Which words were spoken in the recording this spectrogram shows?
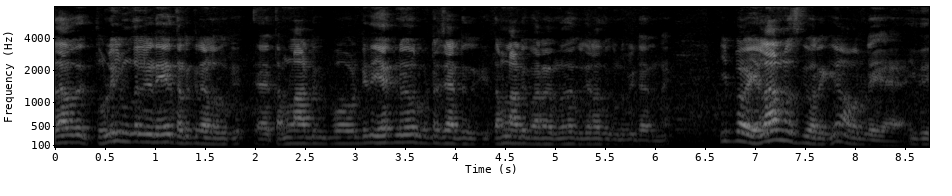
அதாவது தொழில் முதலீடையே தடுக்கிற அளவுக்கு தமிழ்நாட்டுக்கு போக வேண்டியது ஏற்கனவே ஒரு குற்றச்சாட்டு இருக்குது தமிழ்நாட்டுக்கு வர இருந்ததை குஜராத்துக்கு கொண்டு போயிட்டாருன்னு. இப்போ எலான் மஸ்க் வரைக்கும் அவருடைய இது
